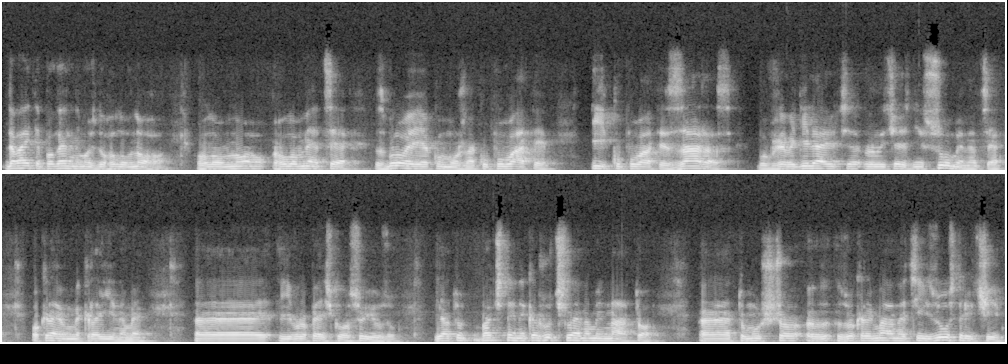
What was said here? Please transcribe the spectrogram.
Давайте повернемось до головного. Головно, головне це зброя, яку можна купувати і купувати зараз, бо вже виділяються величезні суми на це окремими країнами Європейського Союзу. Я тут, бачите, не кажу членами НАТО, е, тому що, е, зокрема, на цій зустрічі.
